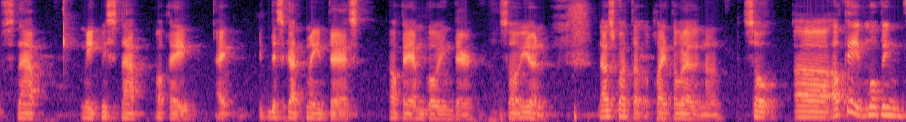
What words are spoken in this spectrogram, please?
snap make me snap. Okay, I this got my interest. Okay, I'm going there. So yun. That was quite a, quite a while no. So uh, okay, moving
